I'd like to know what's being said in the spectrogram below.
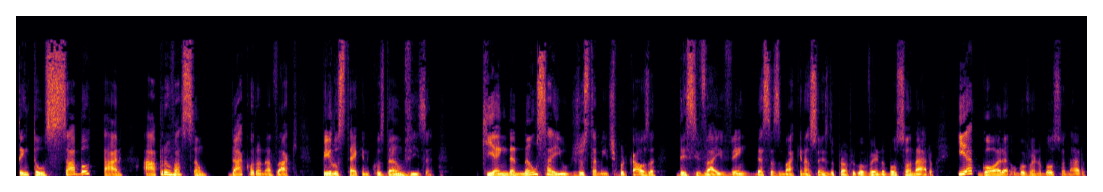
tentou sabotar a aprovação da Coronavac pelos técnicos da Anvisa que ainda não saiu justamente por causa desse vai e vem dessas maquinações do próprio governo Bolsonaro. E agora o governo Bolsonaro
